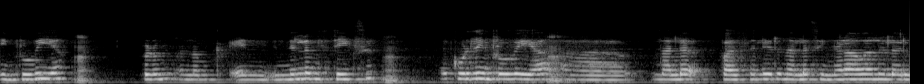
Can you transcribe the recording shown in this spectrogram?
ഇമ്പ്രൂവ് ചെയ്യുക ഇപ്പോഴും നമുക്ക് എന്നുള്ള മിസ്റ്റേക്സ് കൂടുതൽ ഇമ്പ്രൂവ് ചെയ്യുക നല്ല പേഴ്സണലി ഒരു നല്ല സിംഗർ ആവാന്നുള്ളൊരു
